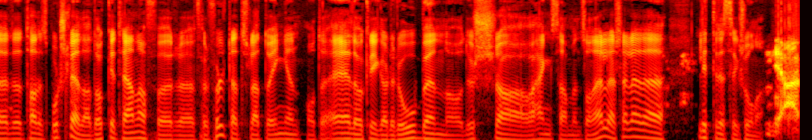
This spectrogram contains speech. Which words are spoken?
det, sportslige. Dere trener for, eh, for fullt, rett og slett, og ingen på en måte Er dere i garderoben og dusjer og henger sammen sånn ellers, eller er det litt restriksjoner? Ja,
